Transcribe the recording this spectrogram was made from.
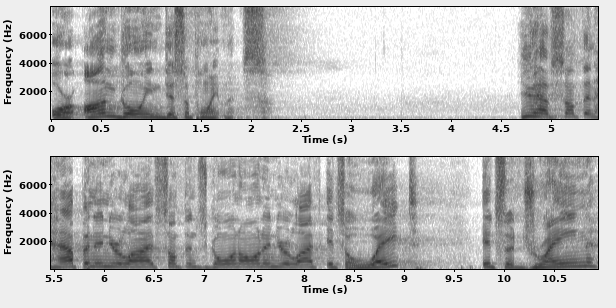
or ongoing disappointments. You have something happen in your life, something's going on in your life. It's a weight, it's a drain,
